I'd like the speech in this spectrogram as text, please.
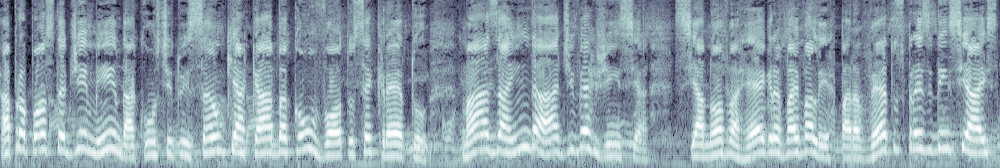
a proposta de emenda à Constituição que acaba com o voto secreto. Mas ainda há divergência se a nova regra vai valer para vetos presidenciais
